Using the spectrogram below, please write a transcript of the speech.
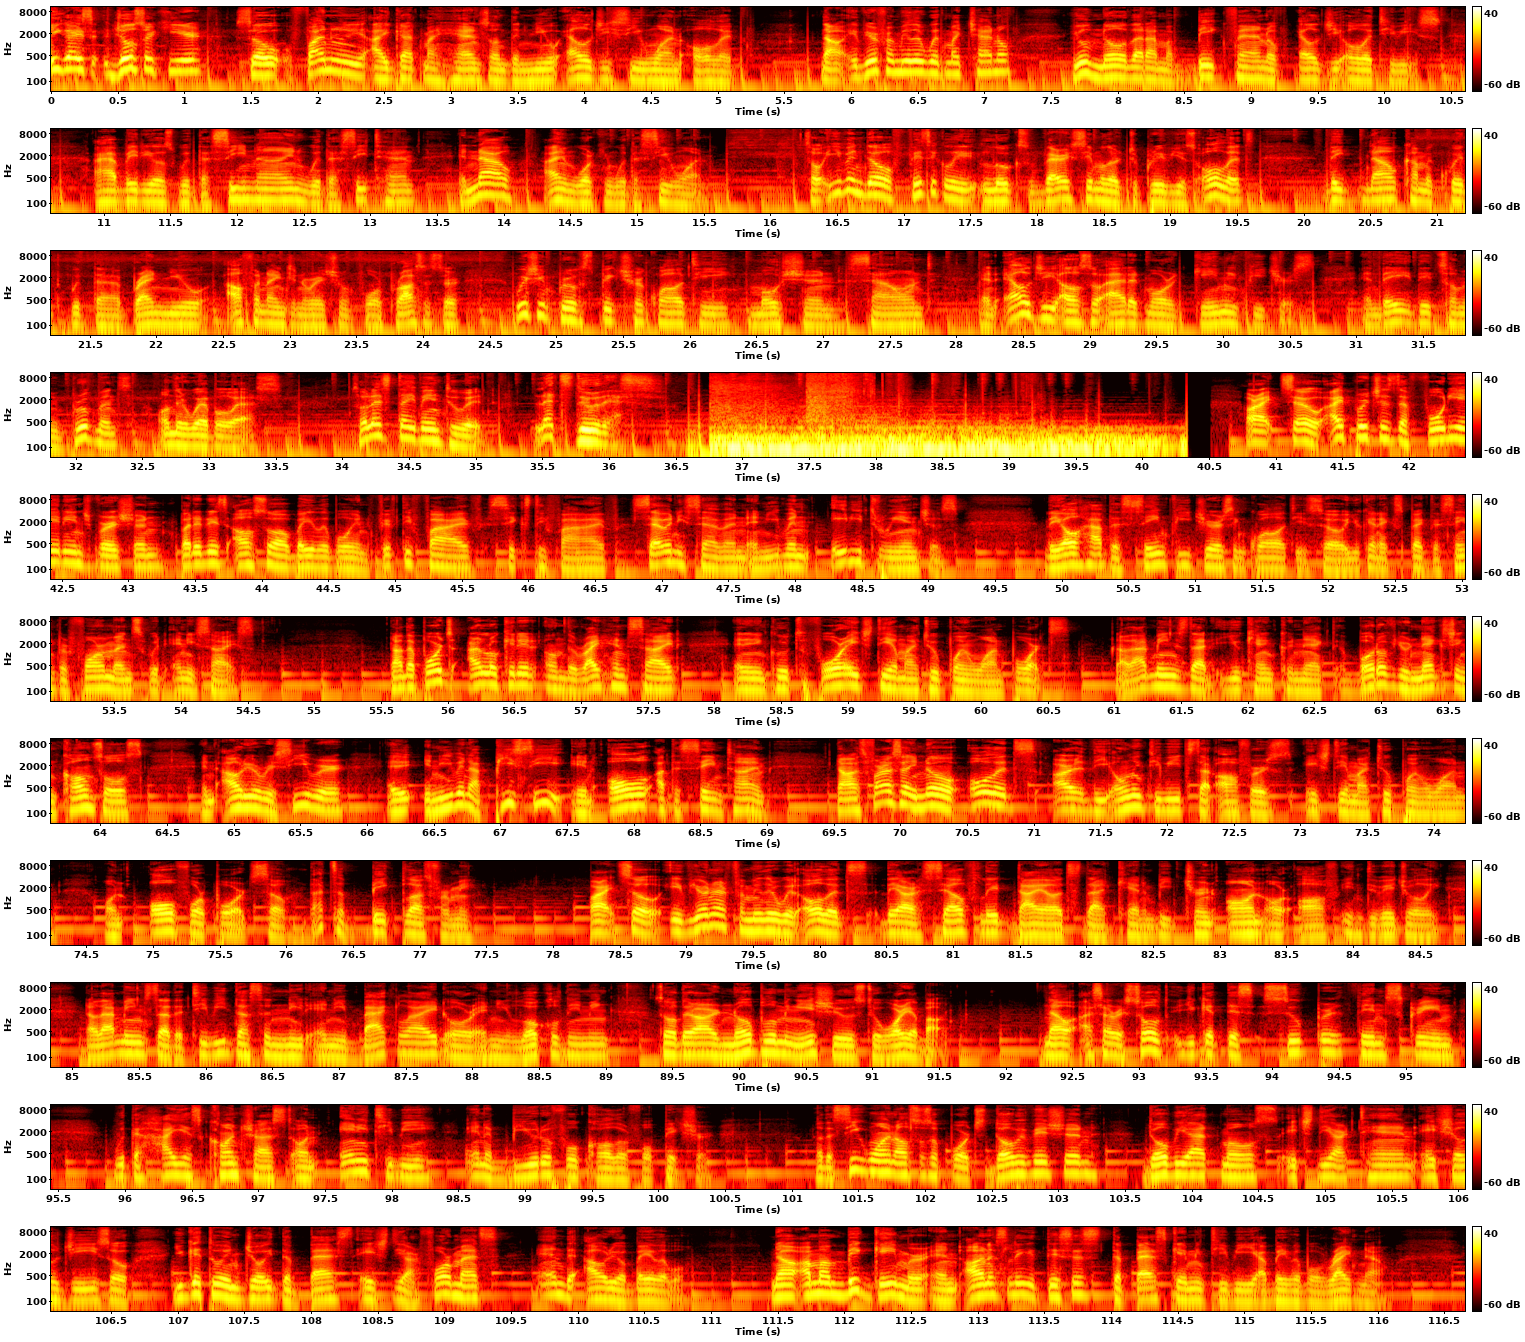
Hey guys, Joelster here. So finally I got my hands on the new LG C1 OLED. Now if you're familiar with my channel, you'll know that I'm a big fan of LG OLED TVs. I have videos with the C9, with the C10, and now I am working with the C1. So even though physically looks very similar to previous OLEDs, they now come equipped with the brand new Alpha 9 Generation 4 processor, which improves picture quality, motion, sound, and LG also added more gaming features, and they did some improvements on their WebOS. So let's dive into it. Let's do this! Alright, so I purchased the 48 inch version, but it is also available in 55, 65, 77, and even 83 inches. They all have the same features and quality, so you can expect the same performance with any size. Now the ports are located on the right hand side and it includes 4 HDMI 2.1 ports. Now that means that you can connect both of your next gen consoles, an audio receiver, and even a PC in all at the same time. Now as far as I know, OLEDs are the only TVs that offers HDMI 2.1 on all four ports, so that's a big plus for me. Alright, so if you're not familiar with OLEDs, they are self-lit diodes that can be turned on or off individually. Now that means that the TV doesn't need any backlight or any local dimming, so there are no blooming issues to worry about. Now as a result, you get this super thin screen with the highest contrast on any TV and a beautiful colorful picture. Now the C1 also supports Dolby Vision, Dolby Atmos, HDR10, HLG, so you get to enjoy the best HDR formats and the audio available. Now, I'm a big gamer and honestly, this is the best gaming TV available right now.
